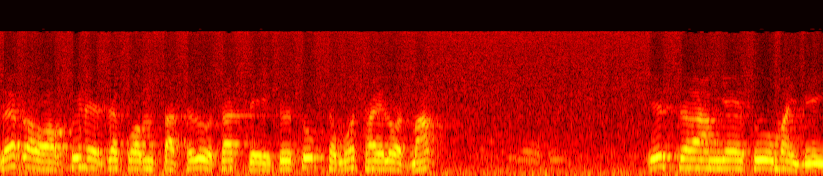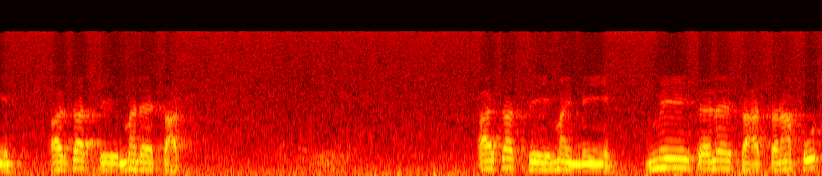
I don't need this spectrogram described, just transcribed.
แล้วก็ออกพิเนศกรมตัดสรุสัตสีคือทุกสมุทัยโลดมักอิสลามเยซูไม่มีอัสัตสีไม่ได้ตัดอัสัตสีไม่มี มีแต่ในศาสนาพุทธ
